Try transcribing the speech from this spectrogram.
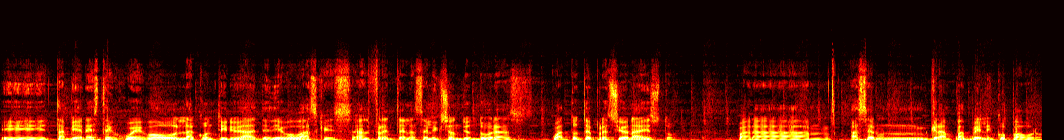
eh, también está en juego la continuidad de Diego Vázquez al frente de la selección de Honduras. ¿Cuánto te presiona esto para mm, hacer un gran papel en Copa Oro?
